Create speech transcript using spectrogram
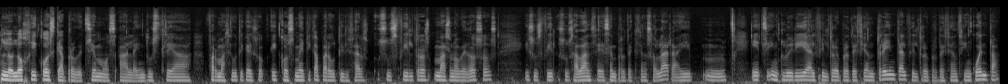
lo lógico es que aprovechemos a la industria farmacéutica y, cosmética para utilizar sus filtros más novedosos y sus, sus avances en protección solar. Ahí mm, incluiría el filtro de protección 30, el filtro de protección 50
